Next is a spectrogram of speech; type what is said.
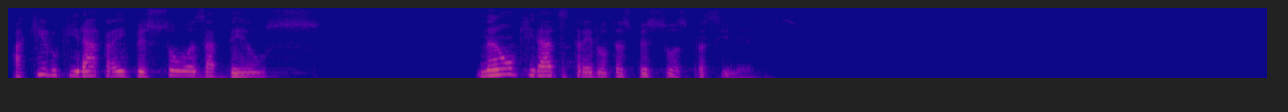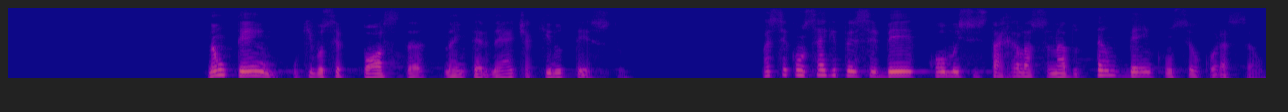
aquilo que irá atrair pessoas a Deus, não o que irá distrair outras pessoas para si mesmas. Não tem o que você posta na internet aqui no texto. Mas você consegue perceber como isso está relacionado também com o seu coração.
